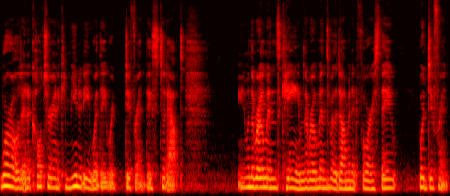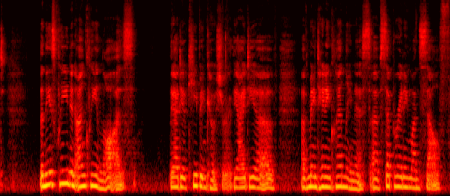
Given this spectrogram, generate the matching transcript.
world and a culture and a community where they were different, they stood out you know, when the Romans came, the Romans were the dominant force. They were different. Then these clean and unclean laws, the idea of keeping kosher, the idea of of maintaining cleanliness, of separating oneself,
